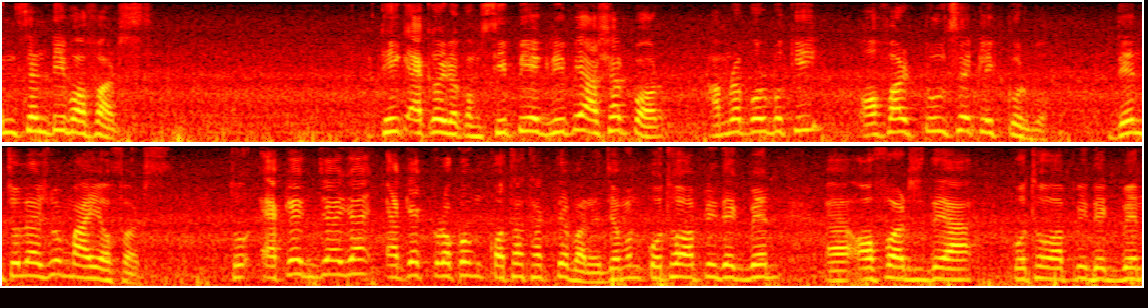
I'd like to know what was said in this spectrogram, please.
ইনসেন্টিভ অফার্স ঠিক একই রকম সিপিএ গ্রিপে আসার পর আমরা করব কি? অফার টুলসে ক্লিক করব। দেন চলে আসব মাই অফার্স তো এক এক জায়গায় এক এক রকম কথা থাকতে পারে। যেমন কোথাও আপনি দেখবেন অফার্স দেয়া, কোথাও আপনি দেখবেন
